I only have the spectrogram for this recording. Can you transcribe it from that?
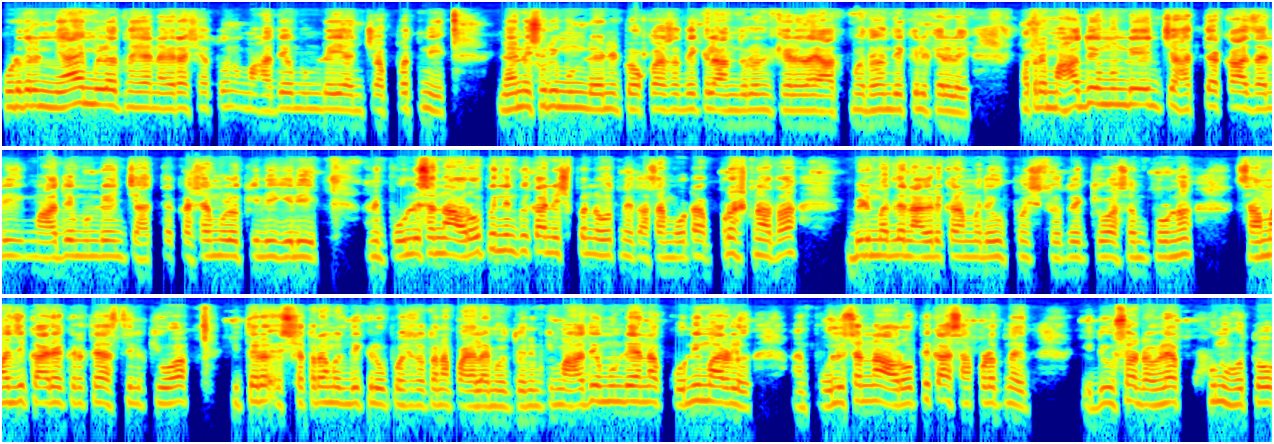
कुठेतरी न्याय मिळत नाही या नैराश्यातून महादेव मुंडे यांच्या पत्नी ज्ञानेश्वरी मुंडे यांनी टोकाचं देखील आंदोलन केलेलं आहे आत्मदहन देखील केलेलं आहे. मात्र महादेव मुंडे यांची हत्या का झाली? महादेव मुंडे यांची हत्या कशामुळे केली गेली? आणि पोलिसांना आरोपी नेमके का निष्पन्न होत नाहीत असा मोठा प्रश्न आता बीडमधल्या नागरिकांमध्ये उपस्थित होतोय किंवा संपूर्ण सामाजिक कार्यकर्ते असतील किंवा इतर क्षेत्रामध्ये देखील उपस्थित होताना पाहायला मिळतो नेमकी महादेव मुंडे यांना कोणी मारलं आणि पोलिसांना आरोपी का सापडत नाहीत? दिवसा ढवळ्या खून होतो.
